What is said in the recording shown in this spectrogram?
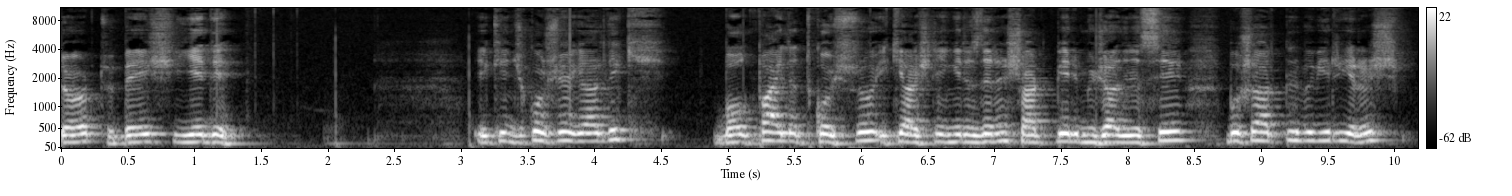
4, 5, 7. İkinci koşuya geldik. Bolt Pilot koşusu iki yaşlı İngilizlerin şart bir mücadelesi. Bu şartlı bir yarış.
